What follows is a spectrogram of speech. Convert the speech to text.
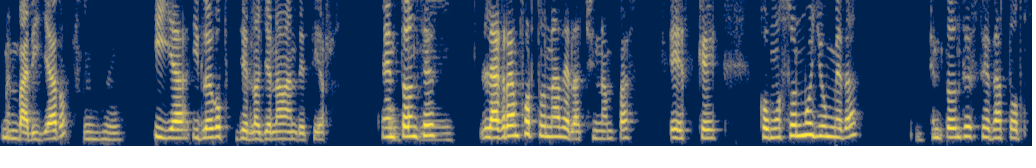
embarillado y ya, y luego lo llenaban de tierra. Entonces, la gran fortuna de las chinampas es que como son muy húmedas, entonces se da todo.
